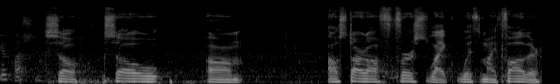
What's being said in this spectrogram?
Your question. So so, um, I'll start off first like with my father.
